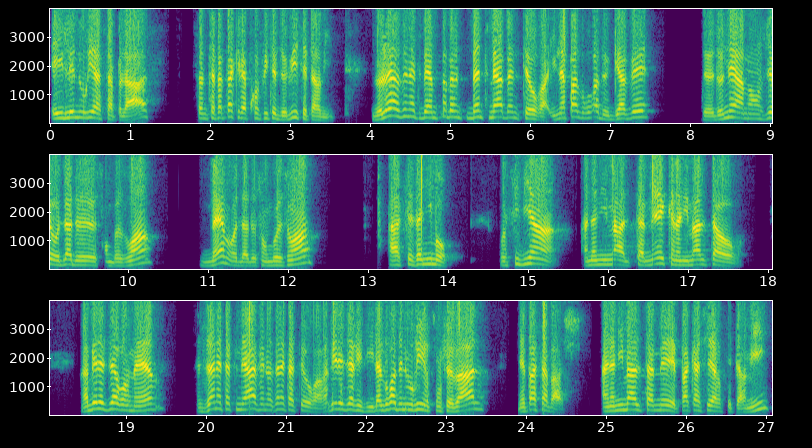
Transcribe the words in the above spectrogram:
et il les nourrit à sa place. Ça ne s'appelle pas qu'il a profité de lui, c'est permis. Ben ben il n'a pas le droit de gaver, de donner à manger au-delà de son besoin, même au-delà de son besoin, à ses animaux. Aussi bien un animal tamé qu'un animal taor. Rabbi Lezer Omer, Rabbi Lezer dit, il a le droit de nourrir son cheval, mais pas sa vache. Un animal tamé, pas cachère, c'est permis.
